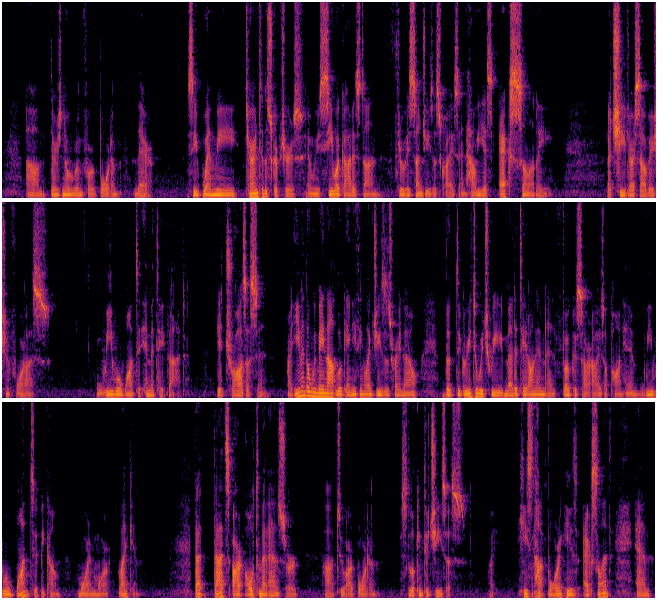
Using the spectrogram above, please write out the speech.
um, there's no room for boredom there. See, when we turn to the scriptures and we see what God has done through his Son Jesus Christ and how he has excellently achieved our salvation for us, we will want to imitate that. It draws us in. Right? Even though we may not look anything like Jesus right now, the degree to which we meditate on him and focus our eyes upon him, we will want to become more and more like him. That that's our ultimate answer uh, to our boredom. Is looking to Jesus. Right? He's not boring. He is excellent, and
